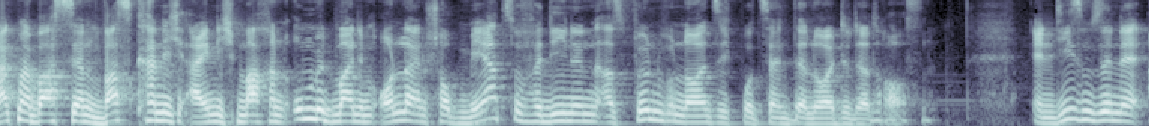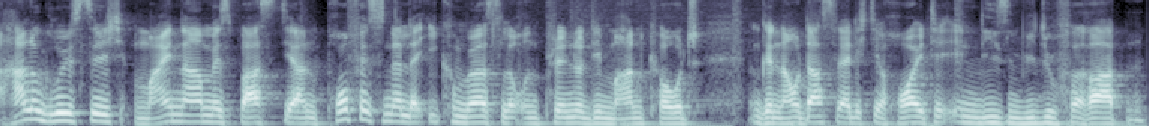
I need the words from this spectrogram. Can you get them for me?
Sag mal, Bastian, was kann ich eigentlich machen, um mit meinem Online-Shop mehr zu verdienen als 95% der Leute da draußen? In diesem Sinne, hallo, grüß dich. Mein Name ist Bastian, professioneller E-Commercer und Print-on-Demand-Coach. Und genau das werde ich dir heute in diesem Video verraten.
